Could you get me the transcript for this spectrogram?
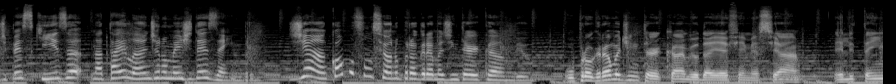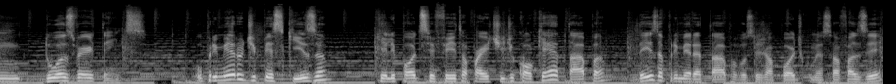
de pesquisa na Tailândia no mês de dezembro. Jean, como funciona o programa de intercâmbio? O programa de intercâmbio da IFMSA, ele tem duas vertentes. O primeiro de pesquisa, que ele pode ser feito a partir de qualquer etapa, desde a primeira etapa você já pode começar a fazer.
